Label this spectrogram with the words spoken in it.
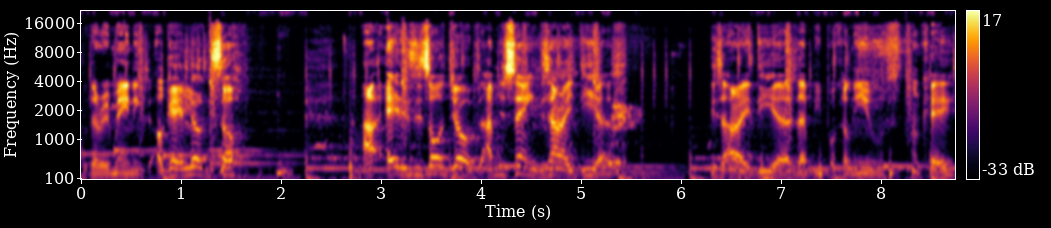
with the remainings. Okay, look, so uh, hey, this is all jokes. I'm just saying these are ideas. These are ideas that people can use. Okay.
